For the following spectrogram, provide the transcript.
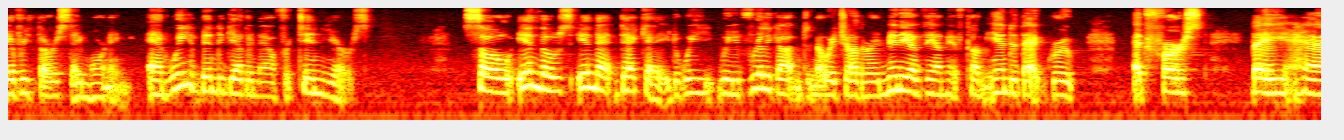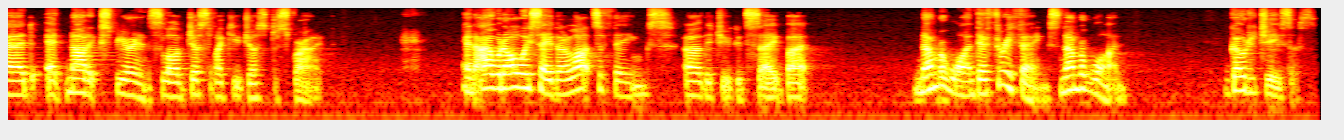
every Thursday morning, and we have been together now for ten years. So in those in that decade, we we've really gotten to know each other, and many of them have come into that group. At first, they had not experienced love, just like you just described. And I would always say there are lots of things uh, that you could say, but number one, there are three things. Number one, go to Jesus.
